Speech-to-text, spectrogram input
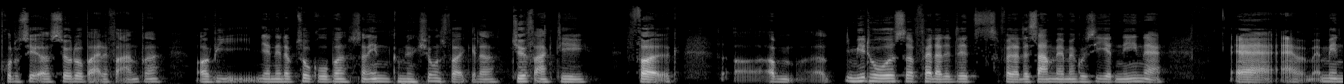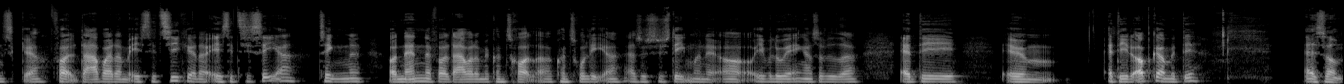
producerer pseudoarbejde for andre, op i ja, netop to grupper, sådan enten kommunikationsfolk eller djøf folk. Og, og, og, i mit hoved, så falder det lidt så falder det sammen med, at man kunne sige, at den ene er af, af mennesker, folk der arbejder med æstetik eller æstetiserer tingene, og den anden er folk der arbejder med kontrol og kontrollerer, altså systemerne og, og evaluering og så videre, at det, øhm, Er det et opgør med det? Altså,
